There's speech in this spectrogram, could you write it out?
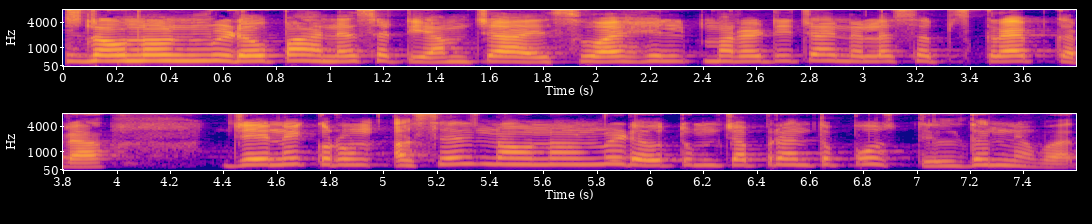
नवनवीन व्हिडिओ पाहण्यासाठी आमच्या एस वाय हेल्प मराठी चॅनलला सबस्क्राईब करा. जेणेकरून असेच नवनवीन व्हिडिओ तुमच्यापर्यंत पोहोचतील. धन्यवाद.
